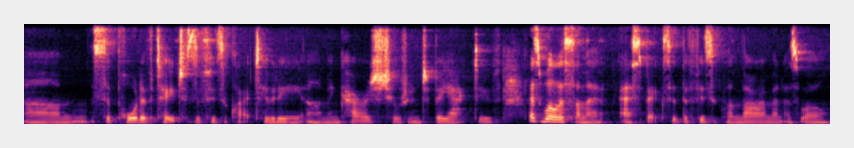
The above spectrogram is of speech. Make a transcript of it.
um, supportive teachers of physical activity um, encourage children to be active, as well as some aspects of the physical environment as well.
